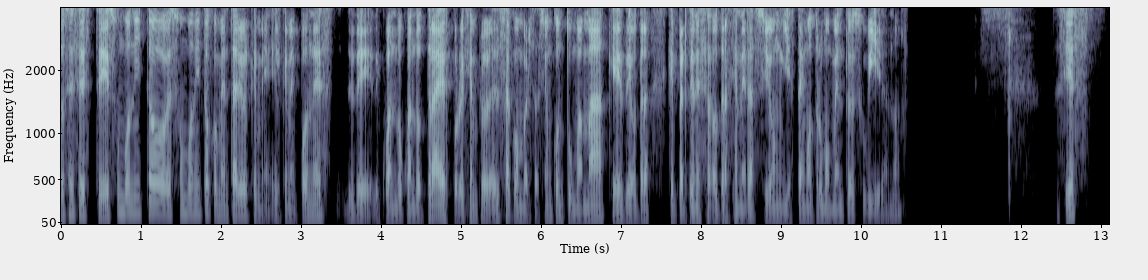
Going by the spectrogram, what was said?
Entonces, este es un bonito, es un bonito comentario el que me, el que me pones de, cuando, cuando traes, por ejemplo, esa conversación con tu mamá, que es de otra, que pertenece a otra generación y está en otro momento de su vida, ¿no? Así es.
